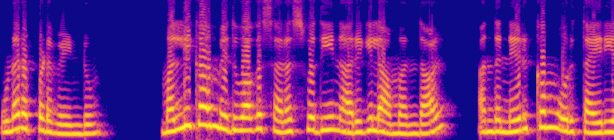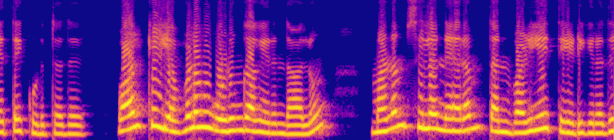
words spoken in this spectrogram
உணரப்பட வேண்டும். மல்லிகா மெதுவாக சரஸ்வதியின் அருகில் அமர்ந்தால் அந்த நெருக்கம் ஒரு தைரியத்தை கொடுத்தது. வாழ்க்கை எவ்வளவு ஒழுங்காக இருந்தாலும் மனம் சில நேரம் தன் வழியை தேடுகிறது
